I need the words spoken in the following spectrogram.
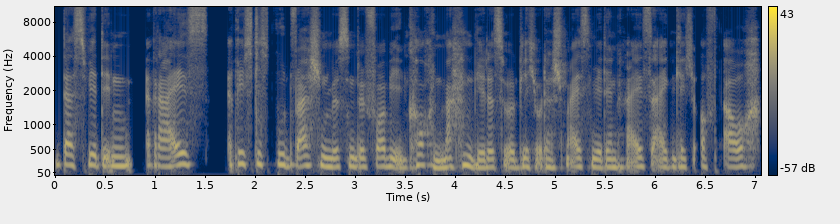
dass wir den Reis richtig gut waschen müssen, bevor wir ihn kochen. Machen wir das wirklich oder schmeißen wir den Reis eigentlich oft auch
